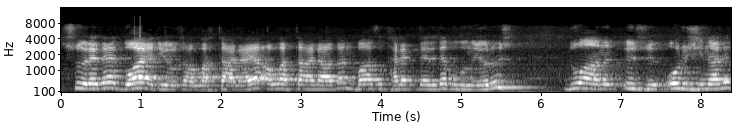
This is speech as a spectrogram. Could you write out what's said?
surede dua ediyoruz Allah Teala'ya. Allah Teala'dan bazı talepleri de bulunuyoruz. Duanın özü, orijinali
